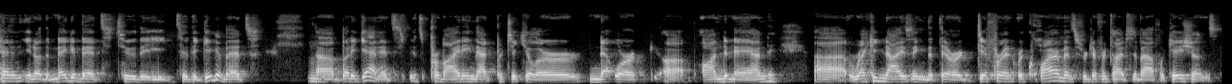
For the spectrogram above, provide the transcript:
10, you know, the megabits to the to the gigabits Mm. Uh, but again, it's it's providing that particular network uh, on demand, uh, recognizing that there are different requirements for different types of applications.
